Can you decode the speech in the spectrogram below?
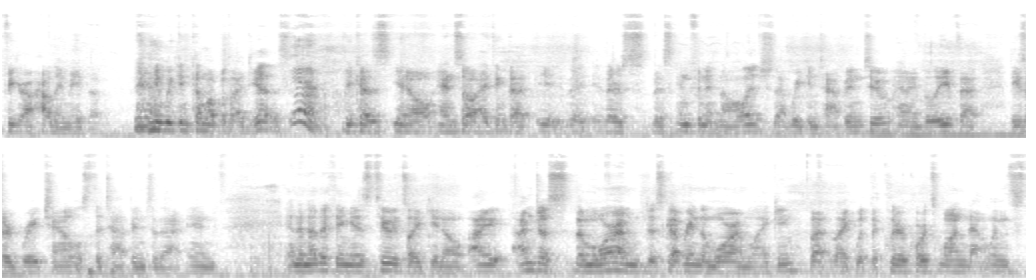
figure out how they made them. Yeah. we can come up with ideas Yeah. because you know and so i think that there's this infinite knowledge that we can tap into and i believe that these are great channels to tap into that and and another thing is too it's like you know i i'm just the more i'm discovering the more i'm liking but like with the clear quartz one that one's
